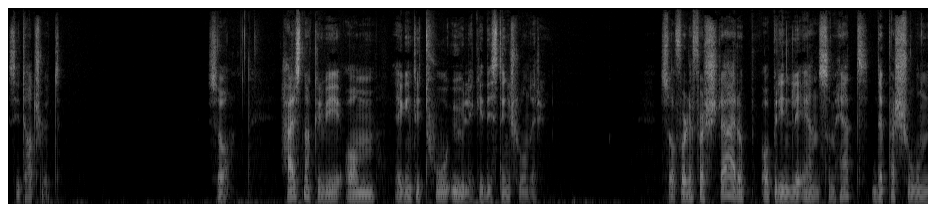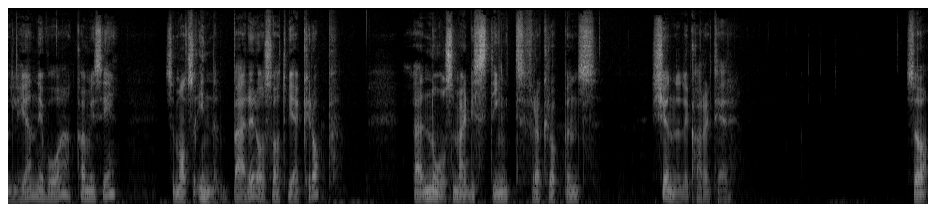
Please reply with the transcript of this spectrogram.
Sitat slutt. Så her snakker vi om egentlig to ulike distinksjoner. Så for det første er opprinnelig ensomhet det personlige nivået, kan vi si, som altså innebærer også at vi er kropp, noe som er distinkt fra kroppens kjønnede karakter. Så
